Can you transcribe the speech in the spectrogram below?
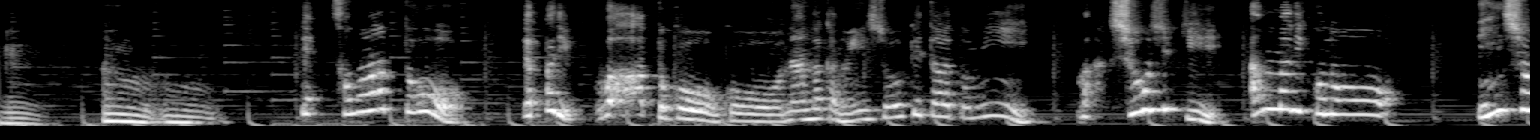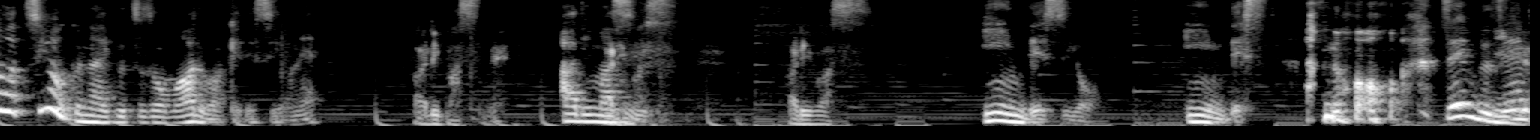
うん。うんうん、でその後やっぱりわーっとこうこう何らかの印象を受けた後に、まあ、正直あんまりこの印象が強くない仏像もあるわけですよね。ありますね。あります。あります。いいんですよ。いいんです。あの 全部全部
